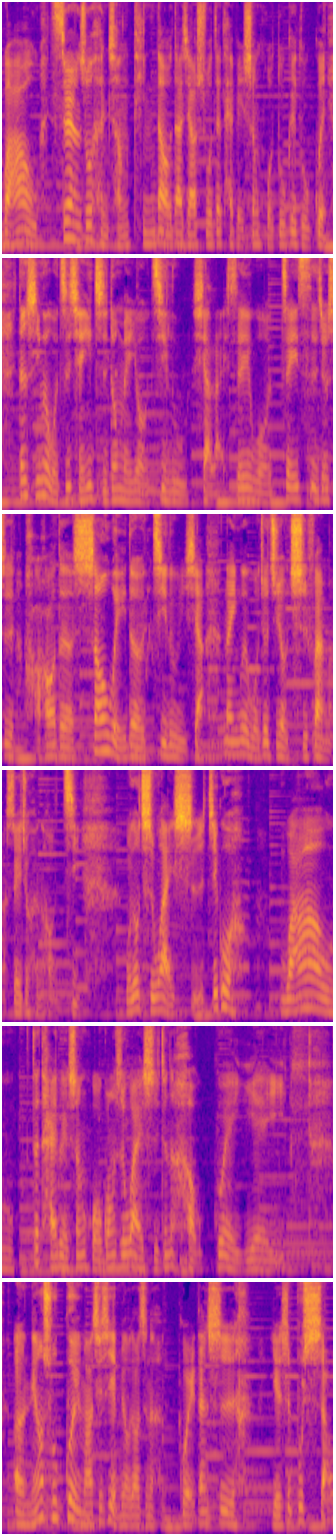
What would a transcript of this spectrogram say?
哇哦！虽然说很常听到大家说在台北生活多贵多贵，但是因为我之前一直都没有记录下来，所以我这一次就是好好的稍微的记录一下。那因为我就只有吃饭嘛，所以就很好记。我都吃外食，结果，哇哦，在台北生活，光是外食真的好贵耶！呃，你要说贵吗？其实也没有到真的很贵，但是 也是不少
